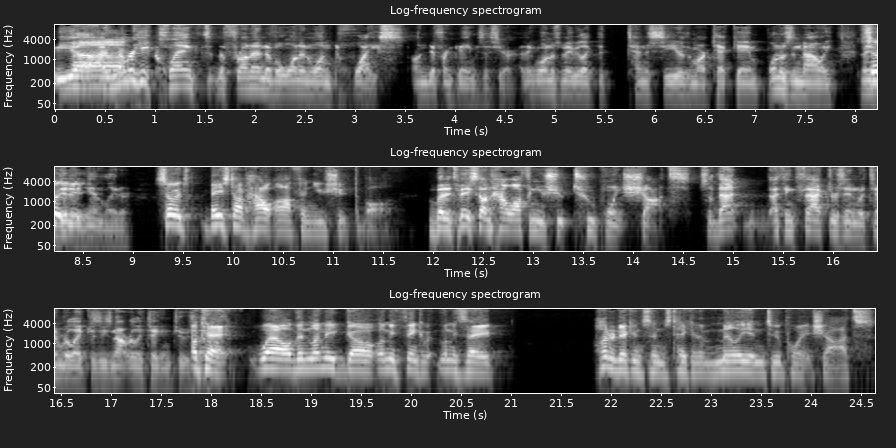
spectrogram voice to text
Yeah, uh, um, I remember he clanked the front end of a one and one twice on different games this year. I think one was maybe like the Tennessee or the Marquette game. One was in Maui. then so he did it again later. So it's based off how often you shoot the ball. But it's based on how often you shoot two point shots. So that I think factors in with Timberlake because he's not really taking twos. Okay. Well, then let me go. Let me think. Let me say Hunter Dickinson's taken a million two point shots.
